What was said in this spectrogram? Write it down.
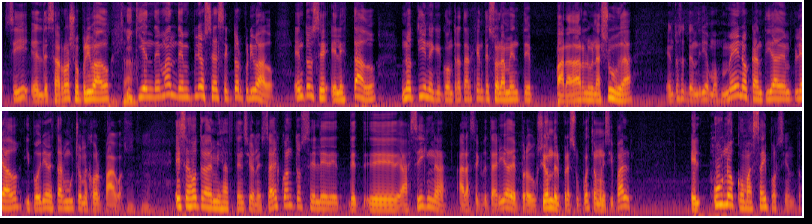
¿sí? el desarrollo privado Ya. y quien demande empleo sea el sector privado. Entonces, el Estado no tiene que contratar gente solamente para darle una ayuda, entonces tendríamos menos cantidad de empleados y podrían estar mucho mejor pagos. Esa es otra de mis abstenciones. ¿Sabes cuánto se le de- de- de- asigna a la Secretaría de Producción del presupuesto municipal? El 1,6%.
